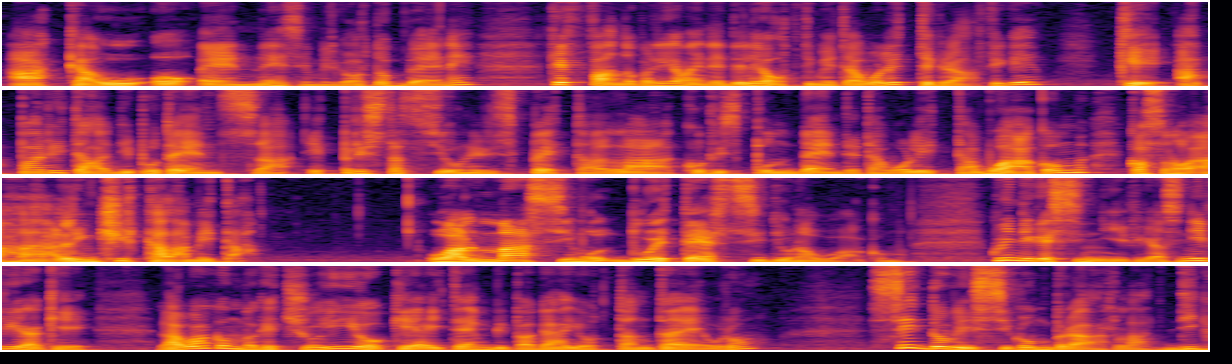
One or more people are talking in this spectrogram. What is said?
H-U-O-N, se mi ricordo bene, che fanno praticamente delle ottime tavolette grafiche che a parità di potenza e prestazioni rispetto alla corrispondente tavoletta Wacom costano all'incirca la metà o al massimo due terzi di una Wacom. Quindi che significa? Significa che la Wacom che ho io, che ai tempi pagai 80 euro, se dovessi comprarla di,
